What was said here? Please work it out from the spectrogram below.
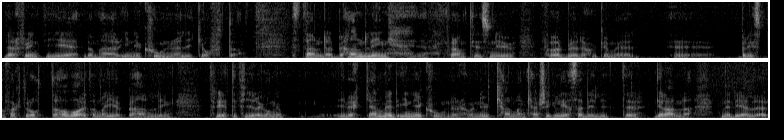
därför inte ge de här injektionerna lika ofta. Standardbehandling eh, fram tills nu för blödarsjuka med eh, brist på faktor 8 har varit att man ger behandling 3 till 4 gånger i veckan med injektioner och nu kan man kanske glesa det lite granna. När det gäller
